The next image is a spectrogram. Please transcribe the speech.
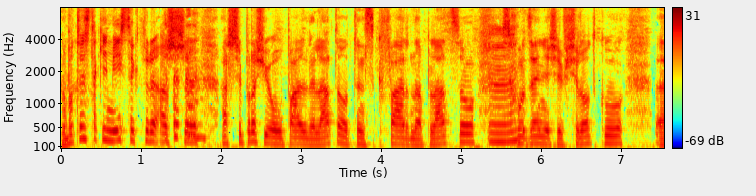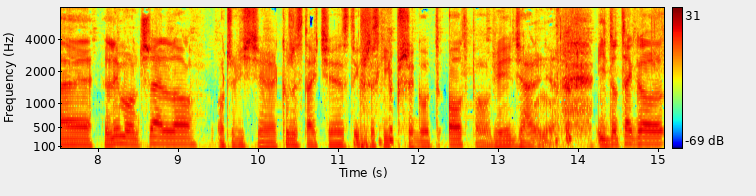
No bo to jest takie miejsce, które aż, aż się prosi o upalne lato, o ten skwar na placu, schłodzenie się w środku, e, limoncello. Oczywiście korzystajcie z tych wszystkich przygód odpowiedzialnie. I do tego y,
